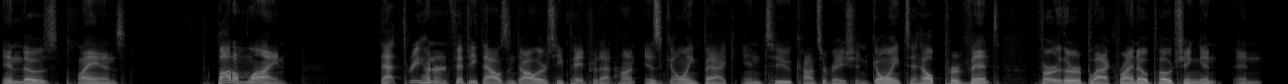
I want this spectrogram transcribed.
in those plans. Bottom line, that $350,000 he paid for that hunt is going back into conservation, going to help prevent further black rhino poaching. And, and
